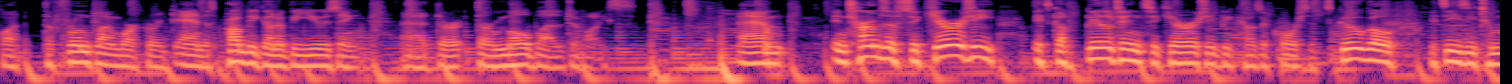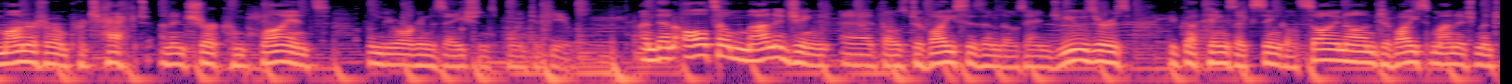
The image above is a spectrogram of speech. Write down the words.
what the frontline worker again is probably going to be using uh, their, their mobile device. Um, in terms of security, it's got built-in security because of course it's Google. It's easy to monitor and protect and ensure compliance from the organization's point of view. And then also managing uh, those devices and those end users. You've got things like single sign-on, device management,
